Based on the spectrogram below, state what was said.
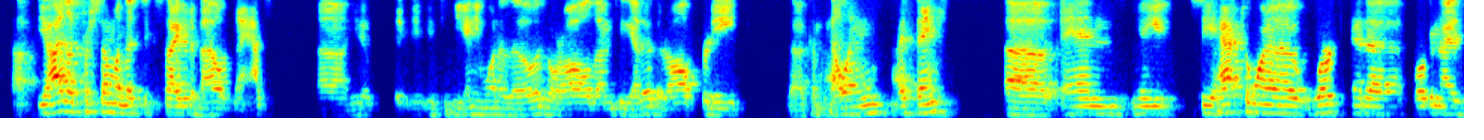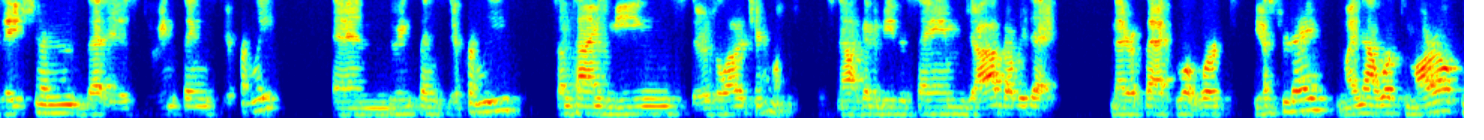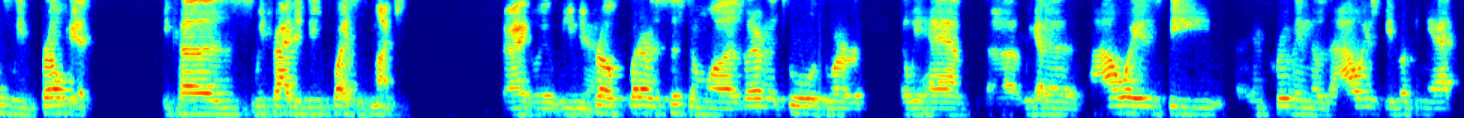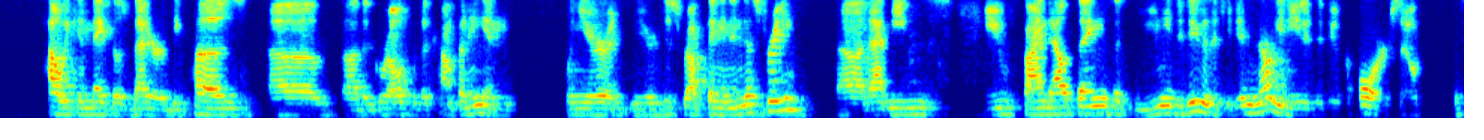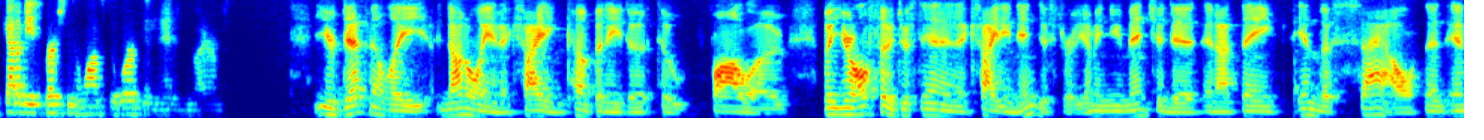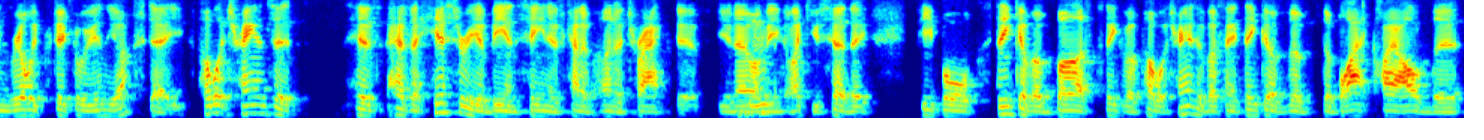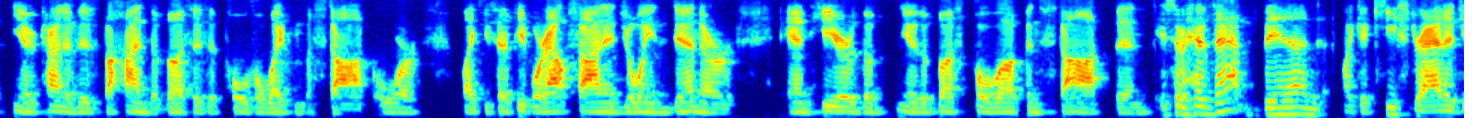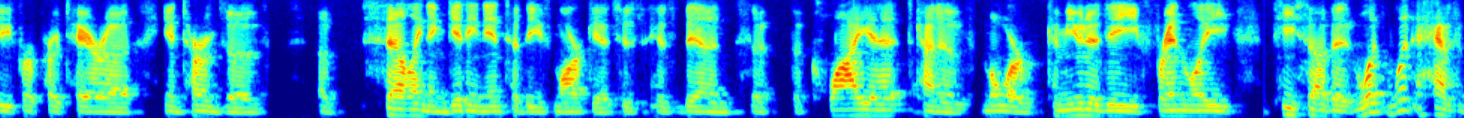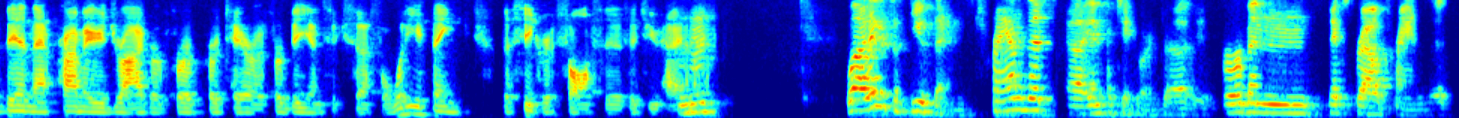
uh, yeah, I look for someone that's excited about that. Uh, you know, it, it, can be any one of those or all of them together. They're all pretty uh, compelling, I think. Uh, and you know, you, so you have to want to work at an organization that is doing things differently, and doing things differently sometimes means there's a lot of challenge. It's not going to be the same job every day. Matter of fact, what worked yesterday might not work tomorrow because we broke it because we tried to do twice as much. Right? We, we yeah. broke whatever the system was, whatever the tools were that we have. Uh, we got to always be improving those, always be looking at how we can make those better because of uh, the growth of the company. And when you're you're disrupting an industry, uh, that means you find out things that you need to do that you didn't know you needed to do before. So it's got to be a person that wants to work in that environment you're definitely not only an exciting company to, to follow, but you're also just in an exciting industry. I mean, you mentioned it, and I think in the South and, and really particularly in the upstate, public transit has, has a history of being seen as kind of unattractive. You know, mm-hmm. I mean, like you said, they people think of a bus, think of a public transit bus, and think of the the black cloud that you know kind of is behind the bus as it pulls away from the stop, or like you said, people are outside enjoying dinner and hear the you know the bus pull up and stop. And so has that been like a key strategy for Proterra in terms of of selling and getting into these markets? Has, has been the, the quiet kind of more community friendly piece of it? What what has been that primary driver for Proterra for being successful? What do you think the secret sauce is that you have? Mm-hmm. Well, I think it's a few things. Transit, uh, in particular, uh, urban fixed route transit,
